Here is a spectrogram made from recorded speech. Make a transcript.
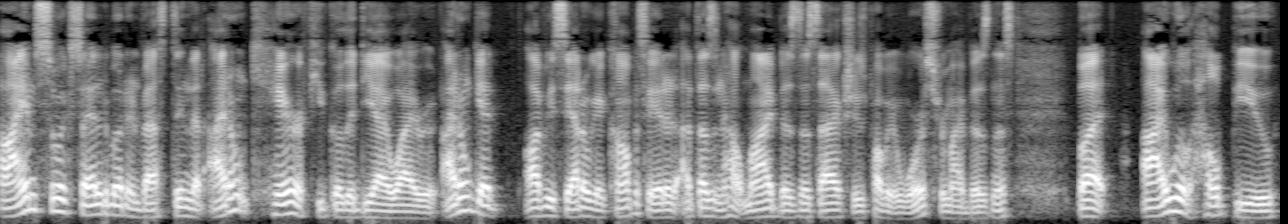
I am so excited about investing that I don't care if you go the DIY route. I don't get obviously I don't get compensated. That doesn't help my business. That actually is probably worse for my business. But I will help you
